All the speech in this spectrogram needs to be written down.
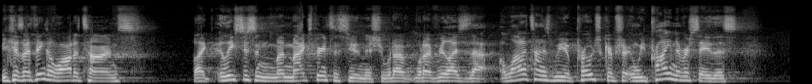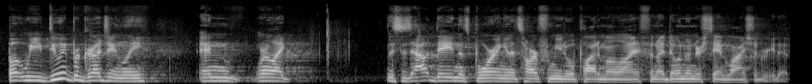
Because I think a lot of times like at least just in my, my experience in student ministry, what I've, what I've realized is that a lot of times we approach scripture and we probably never say this, but we do it begrudgingly and we're like, this is outdated and it's boring and it's hard for me to apply to my life and I don't understand why I should read it.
